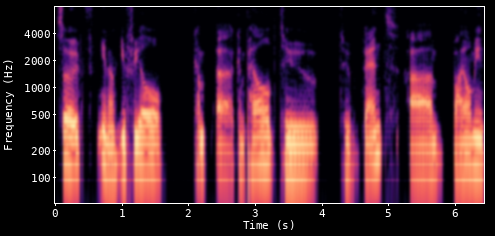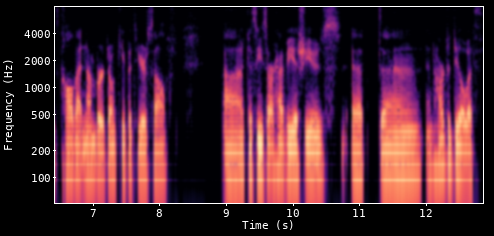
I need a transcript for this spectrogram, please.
So if you know you feel com- uh, compelled to to vent, um, by all means, call that number. Don't keep it to yourself, because these are heavy issues at, uh, and hard to deal with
